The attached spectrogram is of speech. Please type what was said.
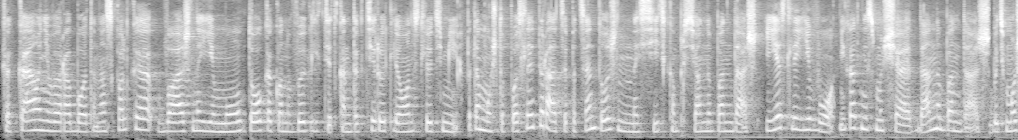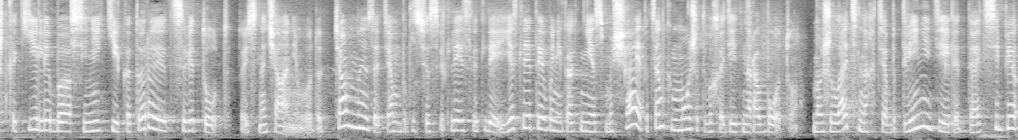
какая у него работа, насколько важно ему то, как он выглядит, контактирует ли он с людьми. Потому что после операции пациент должен наносить компрессионный бандаж. И если его никак не смущает данный бандаж, быть может какие-либо синяки, которые цветут, то есть сначала они будут темные, затем будут все светлее и светлее. Если это его никак не смущает, пациент может выходить на работу. Но желательно хотя бы две недели дать себе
